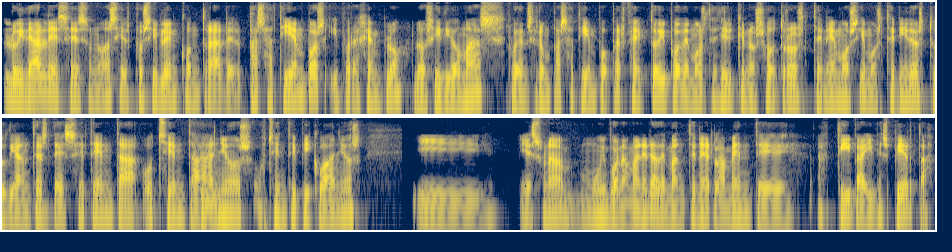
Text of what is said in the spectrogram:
lo ideal es eso, ¿no? Si es posible encontrar pasatiempos y, por ejemplo, los idiomas pueden ser un pasatiempo perfecto y podemos decir que nosotros tenemos y hemos tenido estudiantes de 70, 80 años, 80 y pico años y, es una muy buena manera de mantener la mente activa y despierta.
